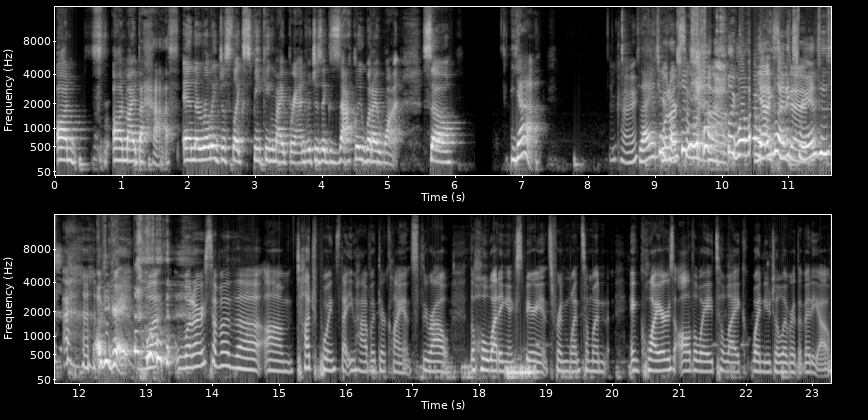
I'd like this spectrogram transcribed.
on on my behalf and they're really just like speaking my brand which is exactly what I want. So yeah. Okay. Did I answer what your question? Are some of the, like what my yes, wedding client experience is? okay, great. what what are some of the um, touch points that you have with your clients throughout the whole wedding experience from when someone inquires all the way to like when you deliver the video?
